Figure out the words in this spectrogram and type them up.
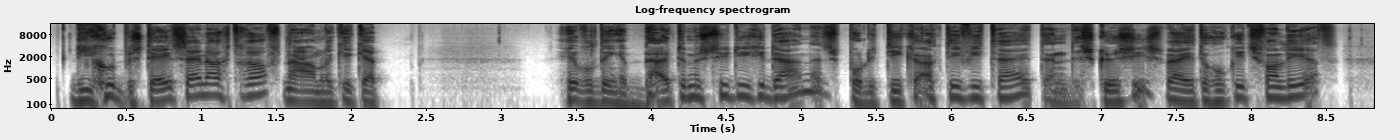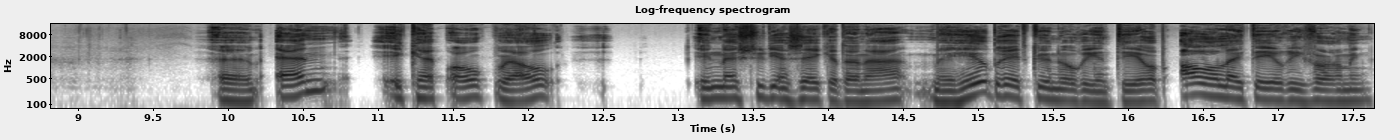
die goed besteed zijn achteraf. Namelijk, ik heb heel veel dingen buiten mijn studie gedaan. Dat is politieke activiteit en discussies, waar je toch ook iets van leert. Ehm, en ik heb ook wel in mijn studie en zeker daarna me heel breed kunnen oriënteren op allerlei theorievorming.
